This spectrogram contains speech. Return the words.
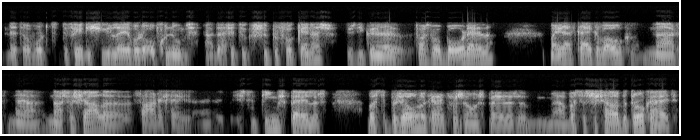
net al wordt de 14 juryleden worden opgenoemd. Nou, daar zit natuurlijk super veel kennis. Dus die kunnen vast wel beoordelen. Maar inderdaad kijken we ook naar, nou ja, naar sociale vaardigheden. Is het een teamspeler? Wat is de persoonlijkheid van zo'n speler? Wat is de sociale betrokkenheid?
